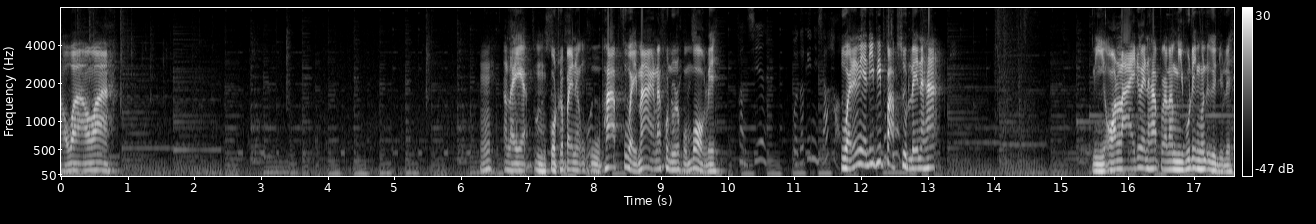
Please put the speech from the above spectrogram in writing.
เอาว่าเอาว่าอะไรอะกดเข้าไปเนี่ยโอ้โหภาพสวยมากนะคนดูนะผมบอกเลยสวยนะเนี่ยที่พี่ปรับสุดเลยนะฮะมีออนไลน์ด้วยนะครับกำลังมีผู้เล่นคนอื่นอยู่เลย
